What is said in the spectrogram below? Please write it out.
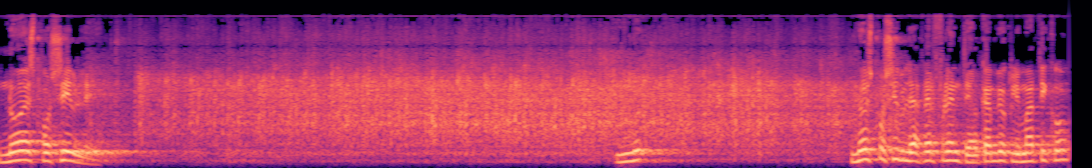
No es posible no, es posible hacer frente al cambio climático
